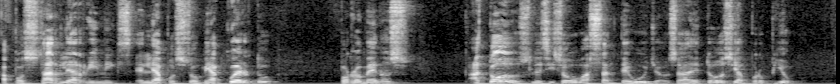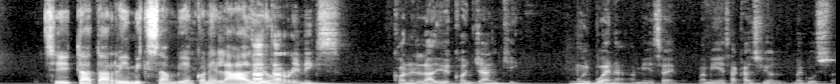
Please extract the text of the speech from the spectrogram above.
Apostarle a remix. Él le apostó, me acuerdo. Por lo menos a todos les hizo bastante bulla. O sea, de todos se apropió. Sí, Tata Remix también con Eladio. Tata Remix con el Eladio y con Yankee. Muy buena. A mí, esa, a mí esa canción me gusta.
